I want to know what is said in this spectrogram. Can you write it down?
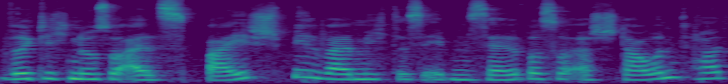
wirklich nur so als Beispiel, weil mich das eben selber so erstaunt hat.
